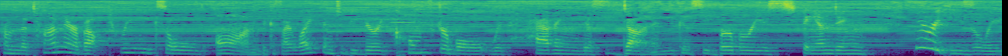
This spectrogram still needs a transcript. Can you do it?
from the time they're about three weeks old on because I like them to be very comfortable with having this done. And you can see Burberry is standing very easily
